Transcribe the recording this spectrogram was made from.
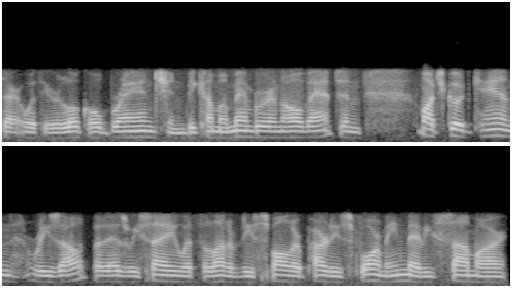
start with your local branch and become a member and all that, and much good can result, but as we say, with a lot of these smaller parties forming, maybe some are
